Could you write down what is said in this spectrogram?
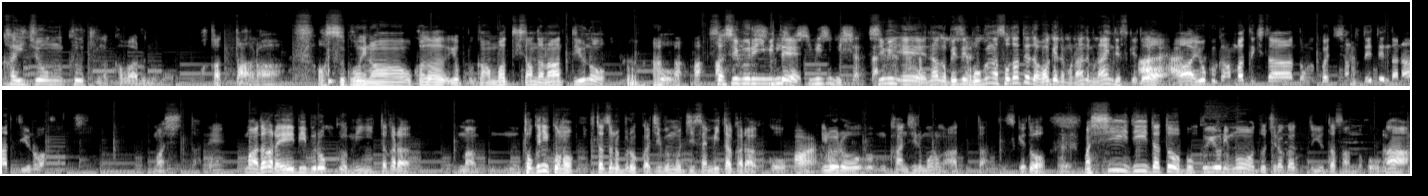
会場の空気が変わるのも分かったから、あすごいなあ岡田やっぱ頑張ってきたんだなっていうのをこう 久しぶりに見てしみじみしちゃった。しみえーなんか別に 僕が育てたわけでもなんでもないんですけど、ああよく頑張ってきたのがこうやってちゃんと出てんだなっていうのは感じましたね。まあだから AB ブロックを見に行ったからまあ、特にこの2つのブロックは自分も実際見たからこうはい。ろいろ感じるものがあったんですけど、まあ、CD だと僕よりもどちらかというとユタさんの方が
